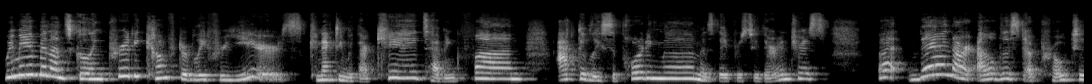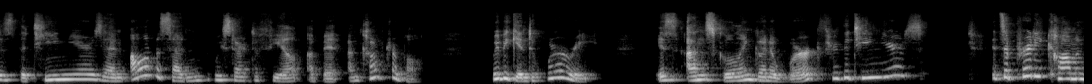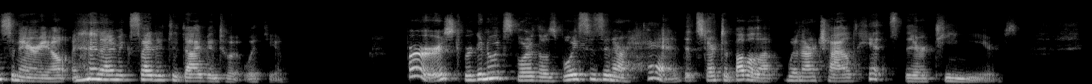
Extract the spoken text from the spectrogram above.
We may have been unschooling pretty comfortably for years, connecting with our kids, having fun, actively supporting them as they pursue their interests. But then our eldest approaches the teen years, and all of a sudden we start to feel a bit uncomfortable. We begin to worry. Is unschooling going to work through the teen years? It's a pretty common scenario, and I'm excited to dive into it with you. First, we're going to explore those voices in our head that start to bubble up when our child hits their teen years.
